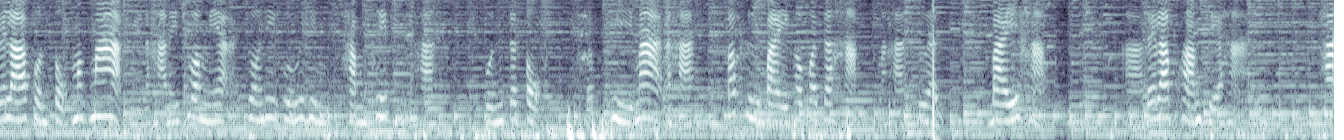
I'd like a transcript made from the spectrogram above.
เวลาฝนตกมากๆเนี่ยนะคะ ในช่วงนี้ช่วงที่คุณผู้ชมทำคลิปนะคะฝนจะตกแบบถี่มากนะคะ ก็คือใบเขาก็จะหักนะคะเพื่อนใบหักได้รับความเสียหาย ถ้า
